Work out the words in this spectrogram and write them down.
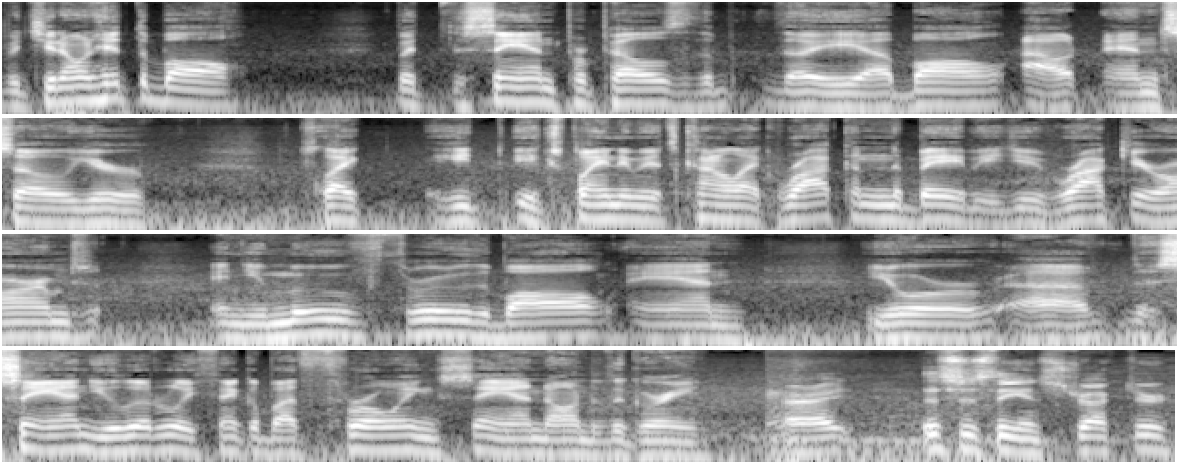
but you don't hit the ball, but the sand propels the, the uh, ball out. And so you're, it's like he, he explained to me, it's kind of like rocking the baby. You rock your arms and you move through the ball and your uh, the sand you literally think about throwing sand onto the green all right this is the instructor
